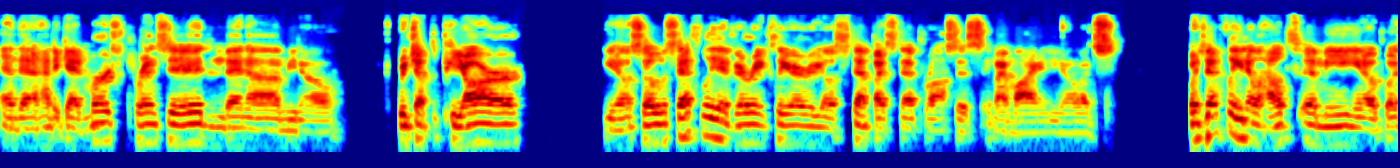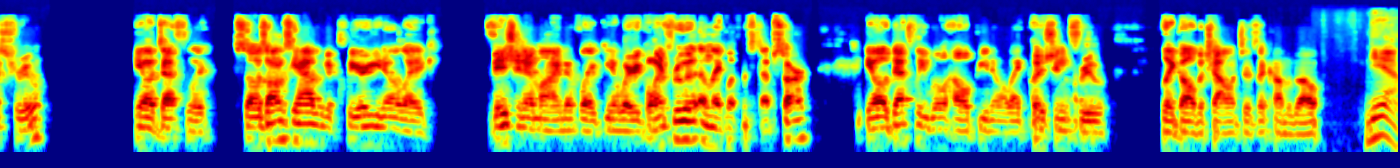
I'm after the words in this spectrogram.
and then I had to get merch printed, and then um, you know, reach out to PR. You know, so it was definitely a very clear, you know, step by step process in my mind. You know, it's which definitely you know helped uh, me, you know, push through. You know, definitely. So as long as you have like a clear, you know, like vision in mind of like you know where you're going through it and like what the steps are, you know, definitely will help. You know, like pushing through like all the challenges that come about. Yeah,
